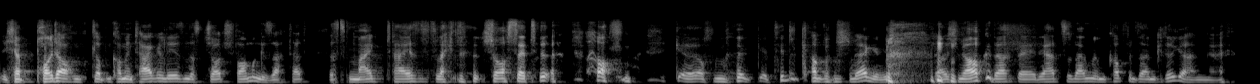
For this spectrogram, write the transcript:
ich habe heute auch glaub, einen Kommentar gelesen, dass George Foreman gesagt hat, dass Mike Tyson vielleicht eine Chance hätte auf dem, äh, auf dem Titelkampf im Schwergewicht. Da habe ich mir auch gedacht, ey, der hat zu lange mit dem Kopf in seinem Grill gehangen.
